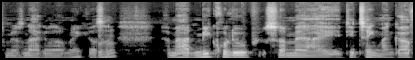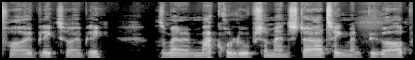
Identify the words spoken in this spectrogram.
som jeg snakkede om, ikke? Altså, Mhm. mm-hmm. at man har et mikroloop, som er øh, de ting, man gør fra øjeblik til øjeblik, og så man et makroloop, som er en større ting, man bygger op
